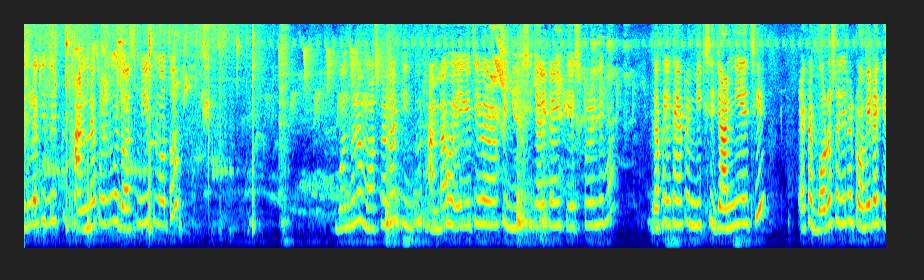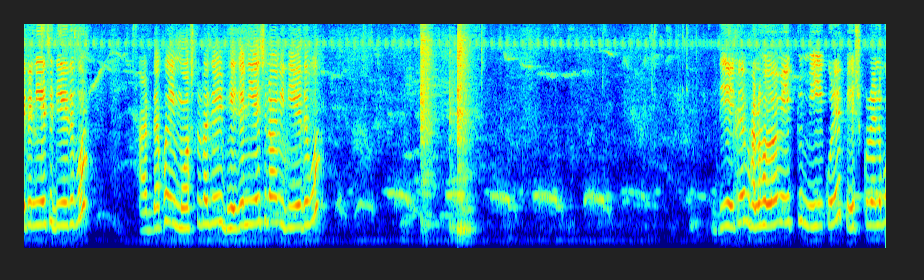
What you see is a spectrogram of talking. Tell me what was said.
এগুলো কিন্তু একটু ঠান্ডা করে নেব, দশ মিনিট মতো। বন্ধুরা মশলাটা কিন্তু ঠান্ডা হয়ে গেছে, এবার একটা মিক্সি জারিটা আমি পেস্ট করে নেব। দেখো, এখানে একটা মিক্সি জার নিয়েছি, একটা বড় সাইজের একটা টমেটো কেটে নিয়েছি, দিয়ে দেব। আর দেখো, এই মশলাটা যে ভেজে নিয়েছিলাম, আমি দিয়ে দেব। দিয়ে এটা ভালোভাবে আমি একটু মিহি করে পেস্ট করে নেব।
